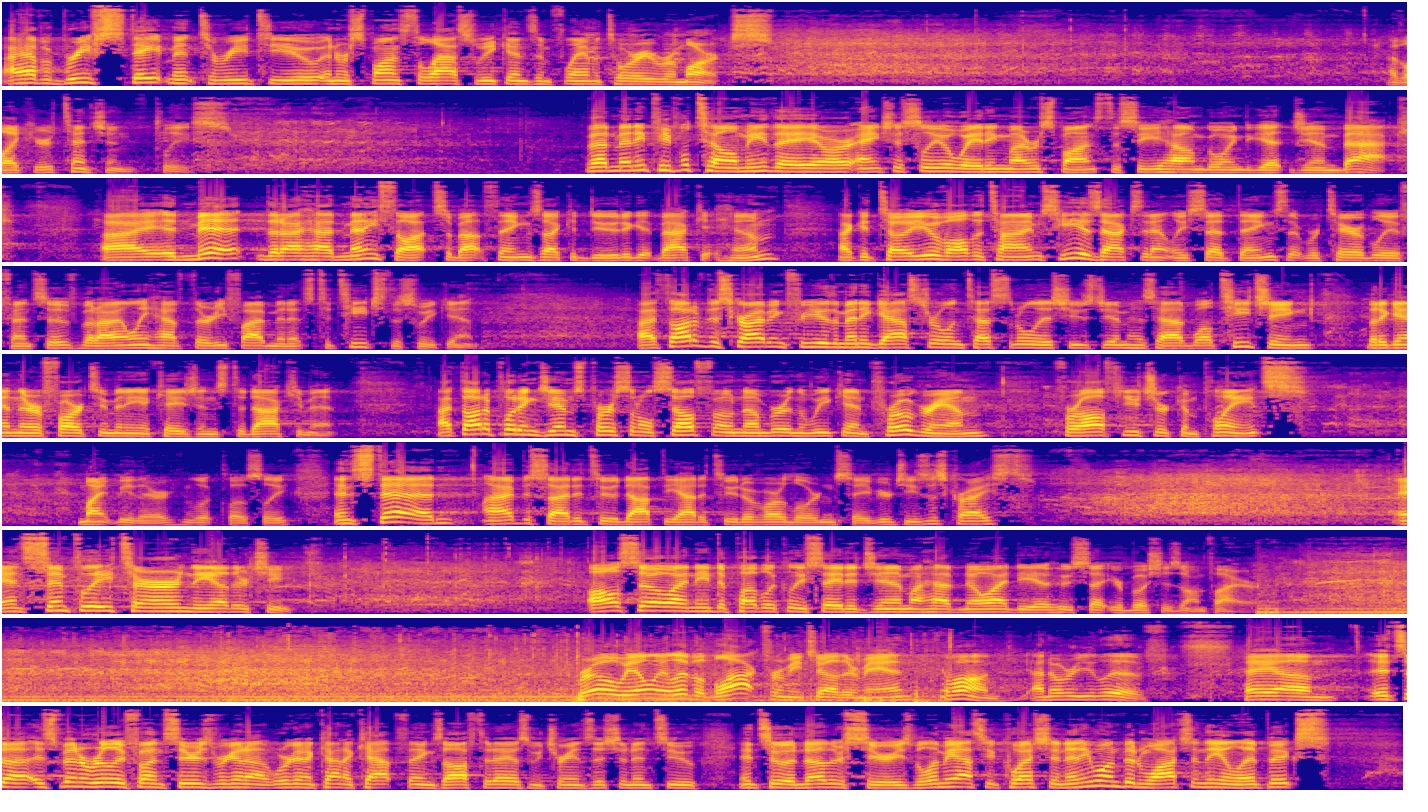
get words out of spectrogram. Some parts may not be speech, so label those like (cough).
I have a brief statement to read to you in response to last weekend's inflammatory remarks. I'd like your attention, please. I've had many people tell me they are anxiously awaiting my response to see how I'm going to get Jim back. I admit that I had many thoughts about things I could do to get back at him. I could tell you of all the times he has accidentally said things that were terribly offensive, but I only have 35 minutes to teach this weekend. I thought of describing for you the many gastrointestinal issues Jim has had while teaching, but again, there are far too many occasions to document. I thought of putting Jim's personal cell phone number in the weekend program for all future complaints. Might be there, look closely. Instead, I've decided to adopt the attitude of our Lord and Savior, Jesus Christ, and simply turn the other cheek. Also, I need to publicly say to Jim, I have no idea who set your bushes on fire. Bro, we only live a block from each other, man. Come on, I know where you live. Hey, um, it's uh, it's been a really fun series. We're gonna we're gonna kind of cap things off today as we transition into into another series. But let me ask you a question: Anyone been watching the Olympics?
